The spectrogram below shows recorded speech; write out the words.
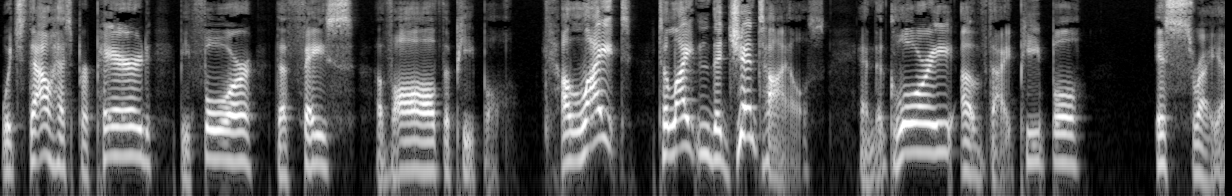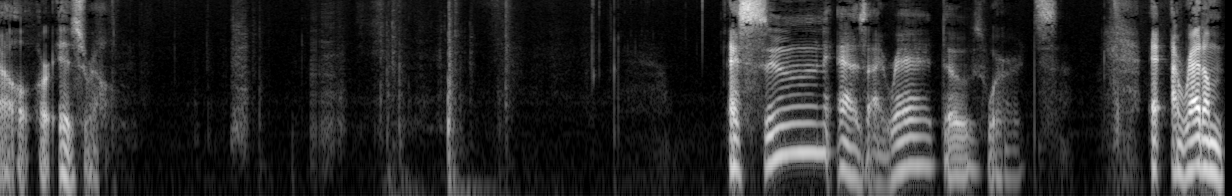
which thou hast prepared before the face of all the people, a light to lighten the Gentiles and the glory of thy people, Israel or Israel. As soon as I read those words, I read them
